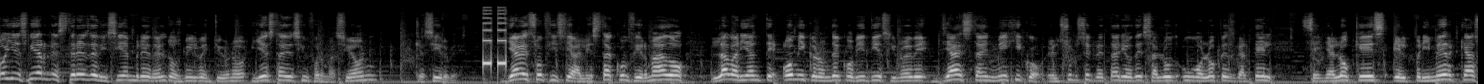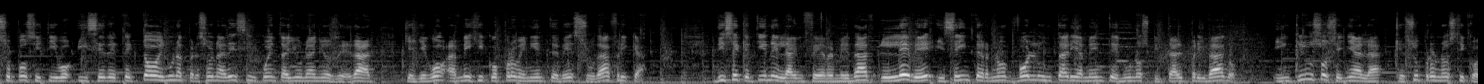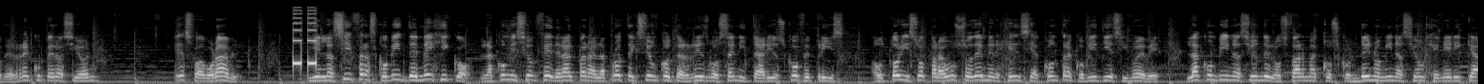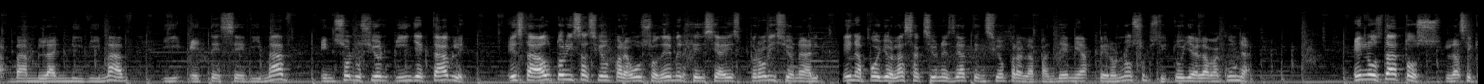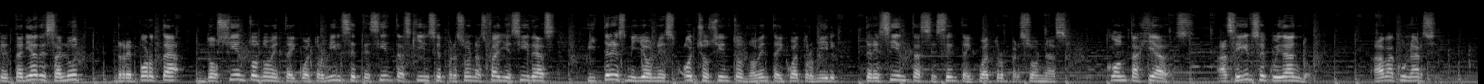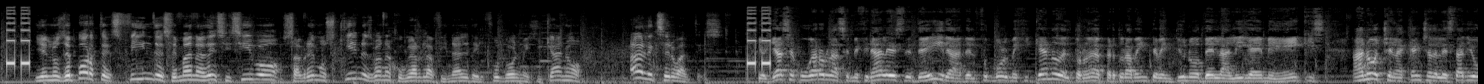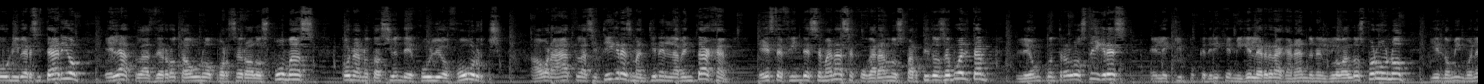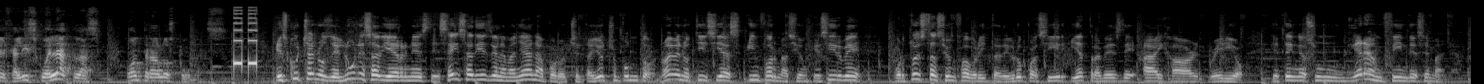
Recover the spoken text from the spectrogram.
Hoy es viernes 3 de diciembre del 2021 y esta es información que sirve. Ya es oficial, está confirmado, la variante Omicron de COVID-19 ya está en México. El subsecretario de Salud, Hugo López Gatel, señaló que es el primer caso positivo y se detectó en una persona de 51 años de edad que llegó a México proveniente de Sudáfrica. Dice que tiene la enfermedad leve y se internó voluntariamente en un hospital privado. Incluso señala que su pronóstico de recuperación es favorable. Y en las cifras COVID de México, la Comisión Federal para la Protección contra Riesgos Sanitarios, COFEPRIS, autorizó para uso de emergencia contra COVID-19 la combinación de los fármacos con denominación genérica Bamlanivimab y Etesevimab en solución inyectable. Esta autorización para uso de emergencia es provisional en apoyo a las acciones de atención para la pandemia, pero no sustituye a la vacuna. En los datos, la Secretaría de Salud reporta 294.715 personas fallecidas y 3.894.364 personas contagiadas. A seguirse cuidando, a vacunarse. Y en los deportes, fin de semana decisivo, sabremos quiénes van a jugar la final del fútbol mexicano. Alex Cervantes. Ya se jugaron las semifinales de ira del fútbol mexicano del torneo de apertura 2021 de la Liga MX. Anoche en la cancha del Estadio Universitario, el Atlas derrota 1 por 0 a los Pumas con anotación de Julio Furch. Ahora Atlas y Tigres mantienen la ventaja. Este fin de semana se jugarán los partidos de vuelta. León contra los Tigres, el equipo que dirige Miguel Herrera ganando en el Global 2 por 1 y el domingo en el Jalisco el Atlas contra los Pumas. Escúchanos de lunes a viernes de 6 a 10 de la mañana por 88.9 Noticias, información que sirve por tu estación favorita de Grupo Asir y a través de iHeartRadio. Que tengas un gran fin de semana.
